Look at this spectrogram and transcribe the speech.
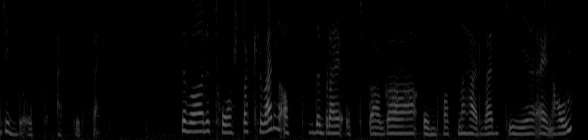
rydde opp etter seg. Det var torsdag kveld at det ble oppdaga omfattende hærverk i Einahallen.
